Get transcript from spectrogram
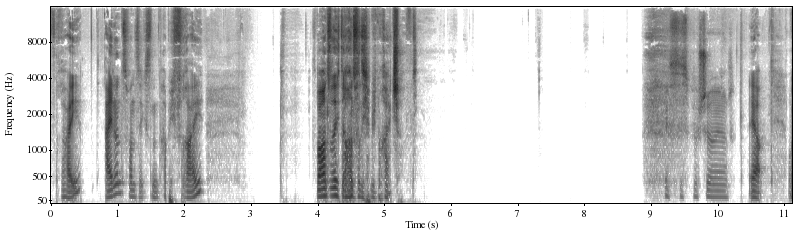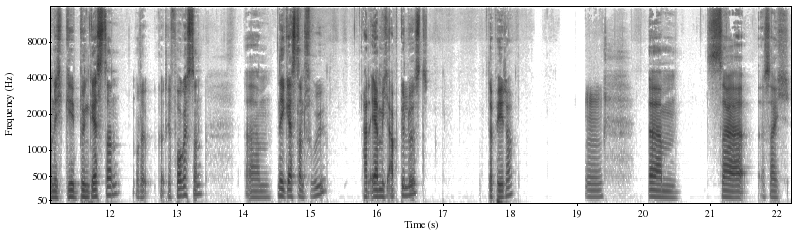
frei. 21. habe ich frei. 22, 23 habe ich Bereitschaft. Es ist bescheuert. Ja, und ich bin gestern, oder vorgestern, ähm, nee, gestern früh, hat er mich abgelöst, der Peter. Mhm. Ähm, sa, sag ich,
